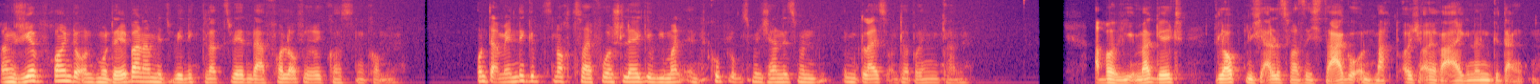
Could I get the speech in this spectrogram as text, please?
Rangierfreunde und Modellbahner mit wenig Platz werden da voll auf ihre Kosten kommen. Und am Ende gibt es noch zwei Vorschläge, wie man Entkupplungsmechanismen im Gleis unterbringen kann. Aber wie immer gilt, Glaubt nicht alles, was ich sage und macht euch eure eigenen Gedanken.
